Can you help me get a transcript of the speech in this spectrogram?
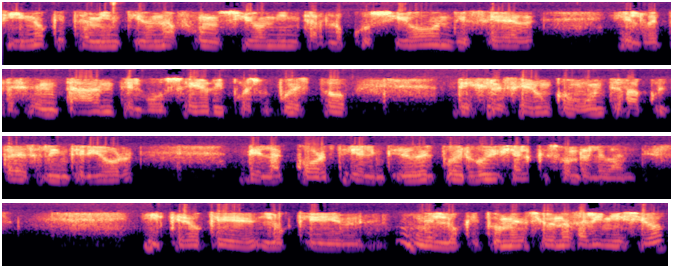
sino que también tiene una función de interlocución, de ser el representante, el vocero y por supuesto de ejercer un conjunto de facultades al interior de la Corte y al interior del Poder Judicial que son relevantes. Y creo que lo que, lo que tú mencionas al inicio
